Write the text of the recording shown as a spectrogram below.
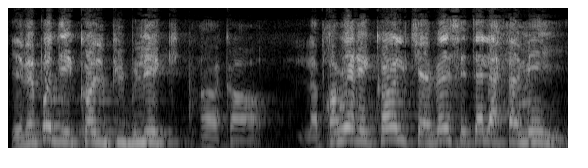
Il n'y avait pas d'école publique encore. La première école qu'il y avait, c'était la famille.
